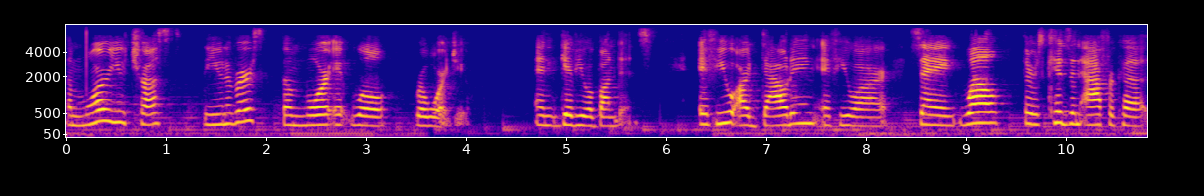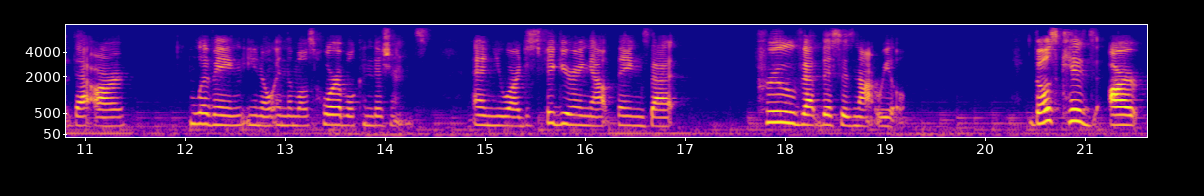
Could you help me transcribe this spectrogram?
The more you trust the universe, the more it will reward you and give you abundance. If you are doubting, if you are saying, well, there's kids in Africa that are living, you know, in the most horrible conditions, and you are just figuring out things that prove that this is not real. Those kids are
